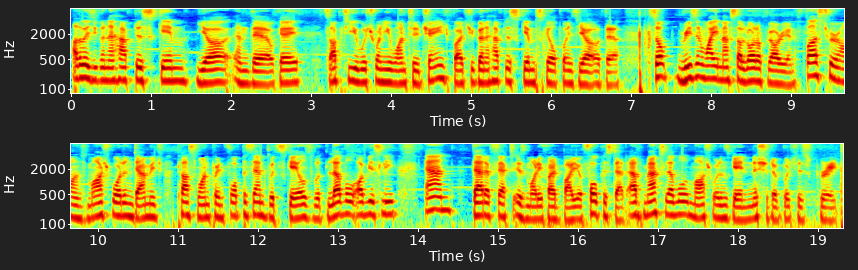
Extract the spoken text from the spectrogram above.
Otherwise, you're gonna have to skim here and there, okay? It's up to you which one you want to change, but you're gonna have to skim skill points here or there. So, reason why you max a lot of Lorien. First two rounds, March Warden damage plus 1.4% with scales with level, obviously, and that effect is modified by your focus stat. At max level, March Wardens gain initiative, which is great.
